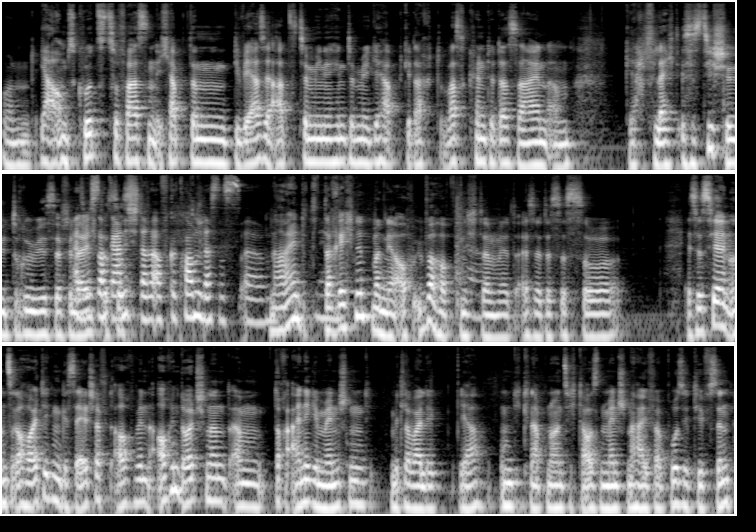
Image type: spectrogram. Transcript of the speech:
Und ja, um es kurz zu fassen, ich habe dann diverse Arzttermine hinter mir gehabt, gedacht, was könnte das sein? Ähm, gedacht, vielleicht ist es die Schilddrüse, vielleicht. Also ist auch gar nicht darauf gekommen, dass es. Ähm, Nein, ja. da rechnet man ja auch überhaupt nicht ja. damit. Also das ist so. Es ist ja in unserer heutigen Gesellschaft, auch wenn auch in Deutschland ähm, doch einige Menschen, mittlerweile ja um die knapp 90.000 Menschen HIV-positiv sind,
